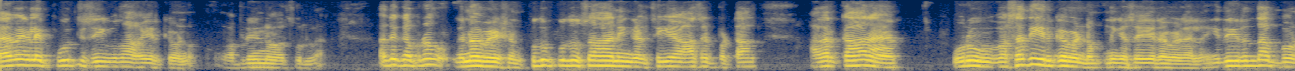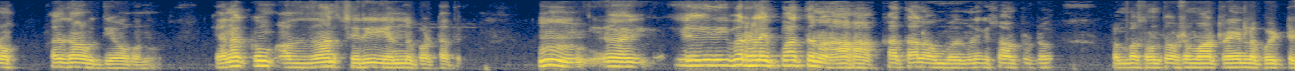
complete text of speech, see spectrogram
தேவைகளை பூர்த்தி செய்வதாக இருக்க வேண்டும் அப்படின்னு அவர் சொல்லலை அதுக்கப்புறம் இனோவேஷன் புது புதுசாக நீங்கள் செய்ய ஆசைப்பட்டால் அதற்கான ஒரு வசதி இருக்க வேண்டும் நீங்கள் செய்கிற வேலையில். இது இருந்தால் போகிறோம் அதுதான் உத்தியோகம். எனக்கும் அதுதான் சரி என்று பட்டது. ம் இவர்களை பார்த்து நான் ஆஹா காத்தால ஒம்பது மணிக்கு சாப்பிட்டுட்டு ரொம்ப சந்தோஷமாக ட்ரெயினில் போயிட்டு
